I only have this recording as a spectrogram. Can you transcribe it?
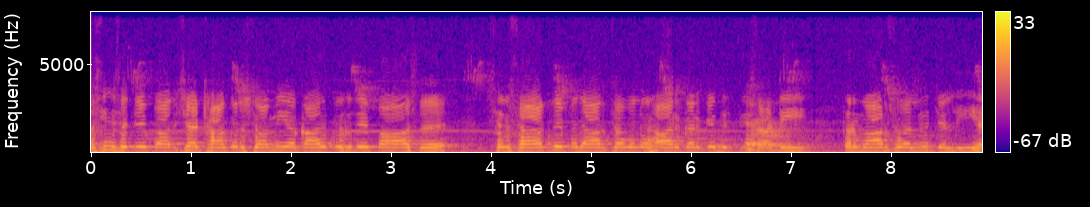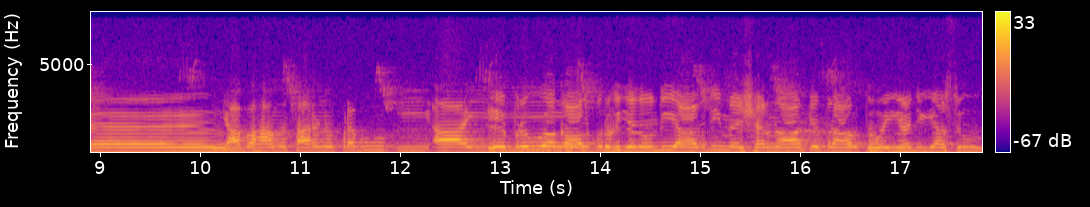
ਅਸੀਂ ਸੱਚੇ ਪਾਤਸ਼ਾਹ ਠਾਕੁਰ ਸੁਆਮੀ ਅਕਾਲ ਪੁਰਖ ਦੇ ਪਾਸ ਸੰਸਾਰ ਦੇ ਪਦਾਰਥਾਂ ਵੱਲੋਂ ਹਾਰ ਕਰਕੇ ਬਿਰਤੀ ਸਾਡੀ ਪਰਮਾਰਥ ਵੱਲ ਨੂੰ ਚੱਲੀ ਹੈ। ਜਬ ਹਮ ਸਰਨ ਪ੍ਰਭੂ ਕੀ ਆਈ? ਇਹ ਪ੍ਰਭੂ ਅਕਾਲ ਪੁਰਖ ਜਦੋਂ ਦੀ ਆਪ ਦੀ ਮੈਂ ਸ਼ਰਨ ਆ ਕੇ ਪ੍ਰਾਪਤ ਹੋਈ ਹਾਂ ਜਿਗਿਆਸੂ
